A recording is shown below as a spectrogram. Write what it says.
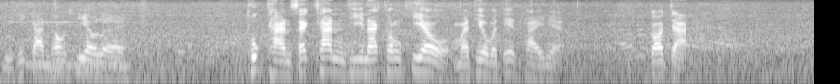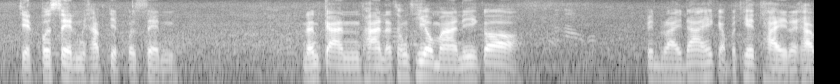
อยู่ที่การท่องเที่ยวเลย ทุกทานเซ็กชันที่นักท่องเที่ยวมาเที่ยวประเทศไทยเนี่ย ก็จะ7%ครับ7%นั้นการพานักท่องเที่ยวมานี่ก็เป็นรายได้ให้กับประเทศไทยนะครับ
